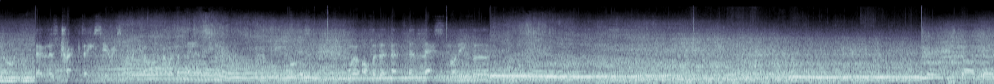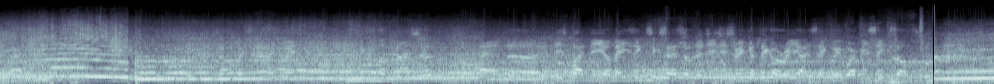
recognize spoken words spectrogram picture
known as track day series for the car. However, late were offered a, a, a less money for cars going around. It's always genuine, because of passion, and uh, despite the amazing success of the GT3 category, I think we were missing some.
